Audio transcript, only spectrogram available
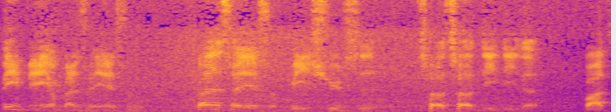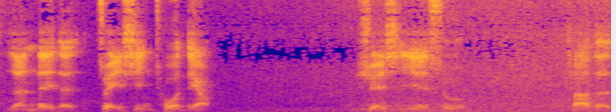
并没有跟随耶稣。跟随耶稣必须是。彻彻底底的把人类的罪性脱掉，学习耶稣他的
